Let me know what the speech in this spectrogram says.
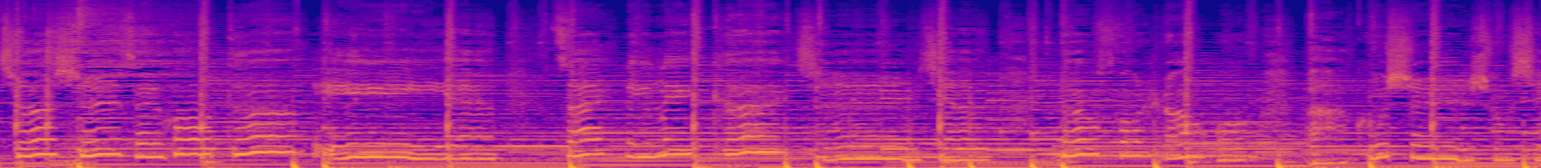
这是最后的一夜，在你离开之前，能否让我把故事重写？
